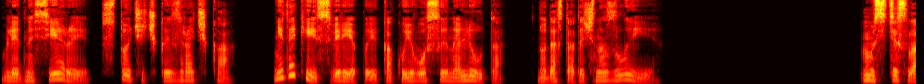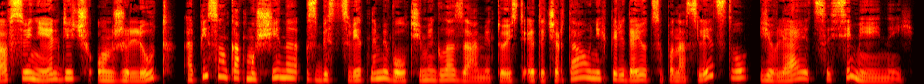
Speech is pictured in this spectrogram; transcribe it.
бледно-серые, с точечкой зрачка. Не такие свирепые, как у его сына Люта, но достаточно злые. Мстислав Свинельдич, он же Лют, описан как мужчина с бесцветными волчьими глазами, то есть эта черта у них передается по наследству, является семейной.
